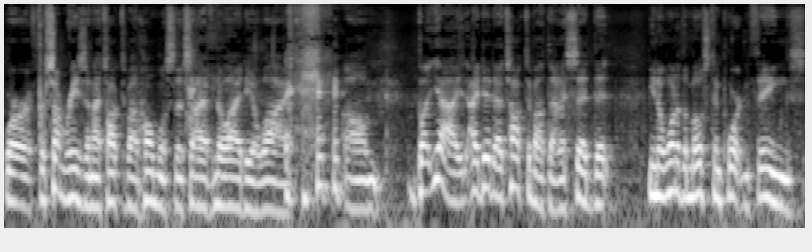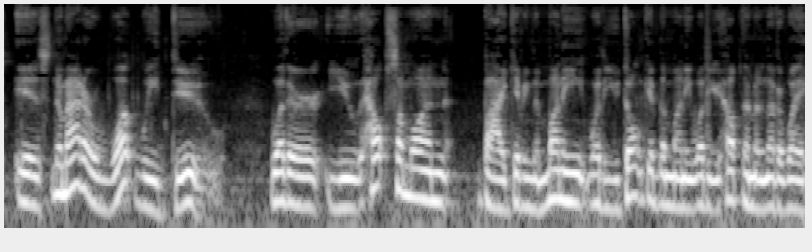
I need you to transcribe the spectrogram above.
where for some reason I talked about homelessness. I have no idea why, um, but yeah, I, I did. I talked about that. I said that you know one of the most important things is no matter what we do, whether you help someone by giving them money, whether you don't give them money, whether you help them in another way,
